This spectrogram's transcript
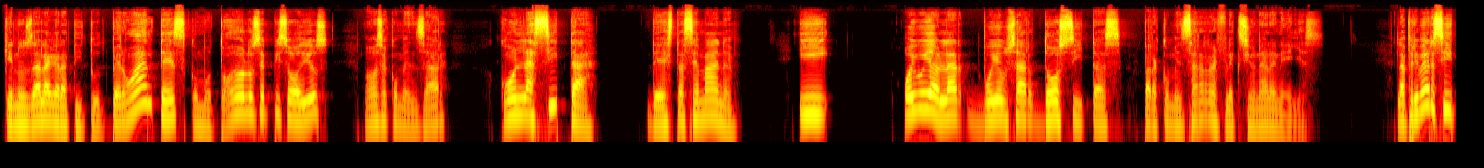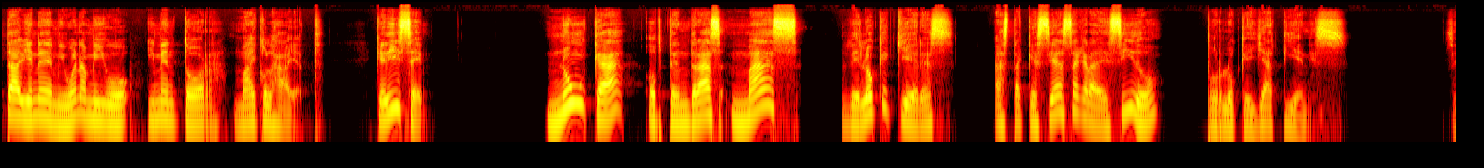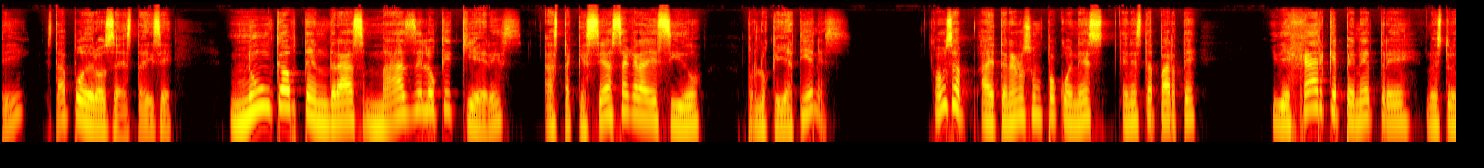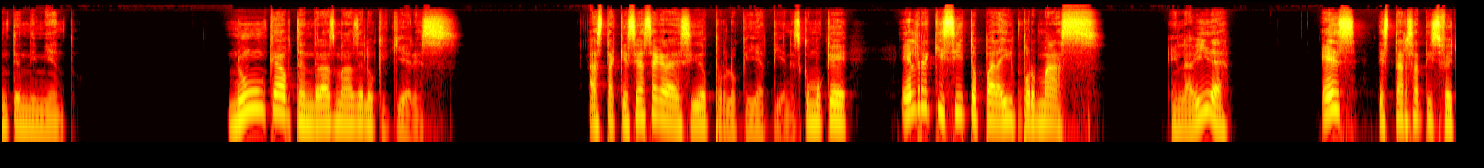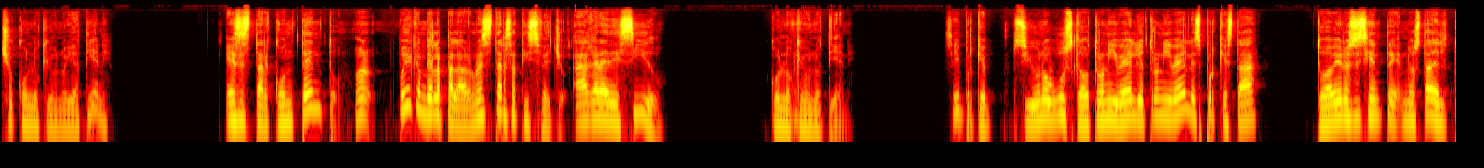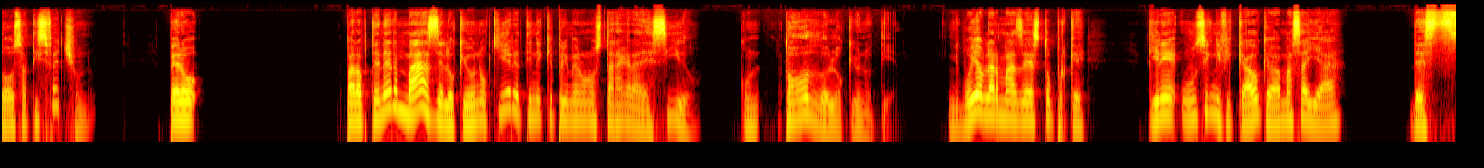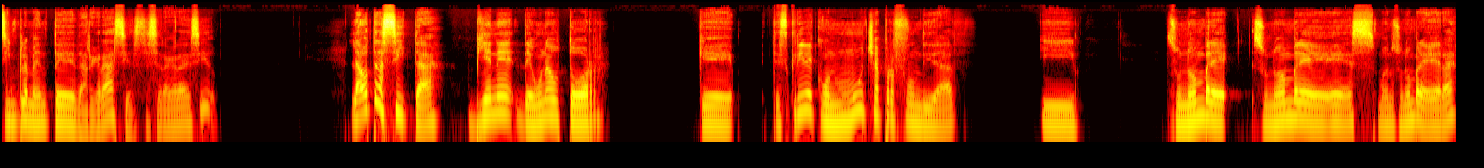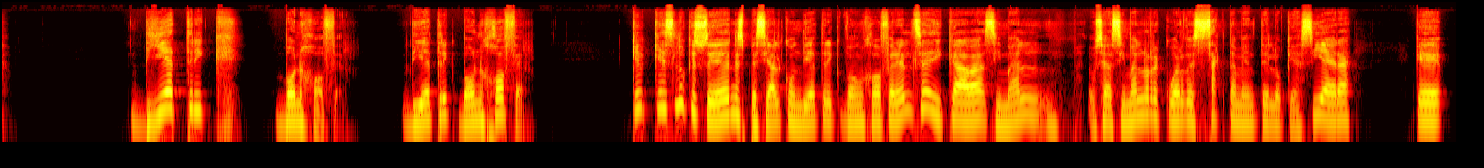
que nos da la gratitud. Pero antes, como todos los episodios, vamos a comenzar con la cita de esta semana. Y hoy voy a hablar, voy a usar dos citas para comenzar a reflexionar en ellas. La primera cita viene de mi buen amigo y mentor Michael Hyatt, que dice, nunca obtendrás más de lo que quieres hasta que seas agradecido por lo que ya tienes. ¿Sí? Está poderosa esta. Dice, nunca obtendrás más de lo que quieres hasta que seas agradecido por lo que ya tienes. Vamos a, detenernos un poco en, en esta parte y dejar que penetre nuestro entendimiento. Nunca obtendrás más de lo que quieres hasta que seas agradecido por lo que ya tienes. Como que el requisito para ir por más en la vida es estar satisfecho con lo que uno ya tiene. Es estar contento. Bueno, voy a cambiar la palabra, no es estar satisfecho, agradecido con lo que uno tiene. Sí, porque si uno busca otro nivel y otro nivel es porque está todavía no se siente, no está del todo satisfecho. Pero para obtener más de lo que uno quiere, tiene que primero uno estar agradecido con todo lo que uno tiene. Voy a hablar más de esto porque tiene un significado que va más allá de simplemente dar gracias, de ser agradecido. La otra cita viene de un autor que te escribe con mucha profundidad y su nombre, su nombre es, bueno, su nombre era Dietrich Bonhoeffer. Dietrich Bonhoeffer. ¿Qué, ¿Qué, es lo que sucede en especial con Dietrich Bonhoeffer? Él se dedicaba, si mal, o sea, si mal no recuerdo exactamente lo que hacía, era que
